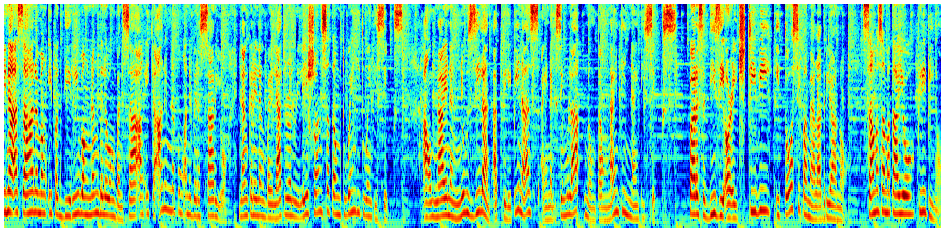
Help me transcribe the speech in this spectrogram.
Inaasahan namang ipagdiriwang ng dalawang bansa ang ika-anim na pong anibersaryo ng kanilang bilateral relations sa taong 2026. Ang ugnayan ng New Zealand at Pilipinas ay nagsimula noong taong 1996. Para sa DZRH TV, ito si Pamela Adriano. Sama-sama tayo, Pilipino.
